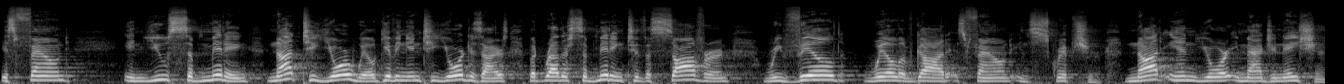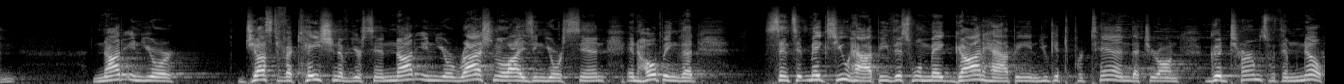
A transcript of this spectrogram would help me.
is found in you submitting not to your will, giving in to your desires, but rather submitting to the sovereign revealed will of God is found in Scripture, not in your imagination, not in your justification of your sin, not in your rationalizing your sin and hoping that since it makes you happy, this will make God happy and you get to pretend that you're on good terms with Him. No,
